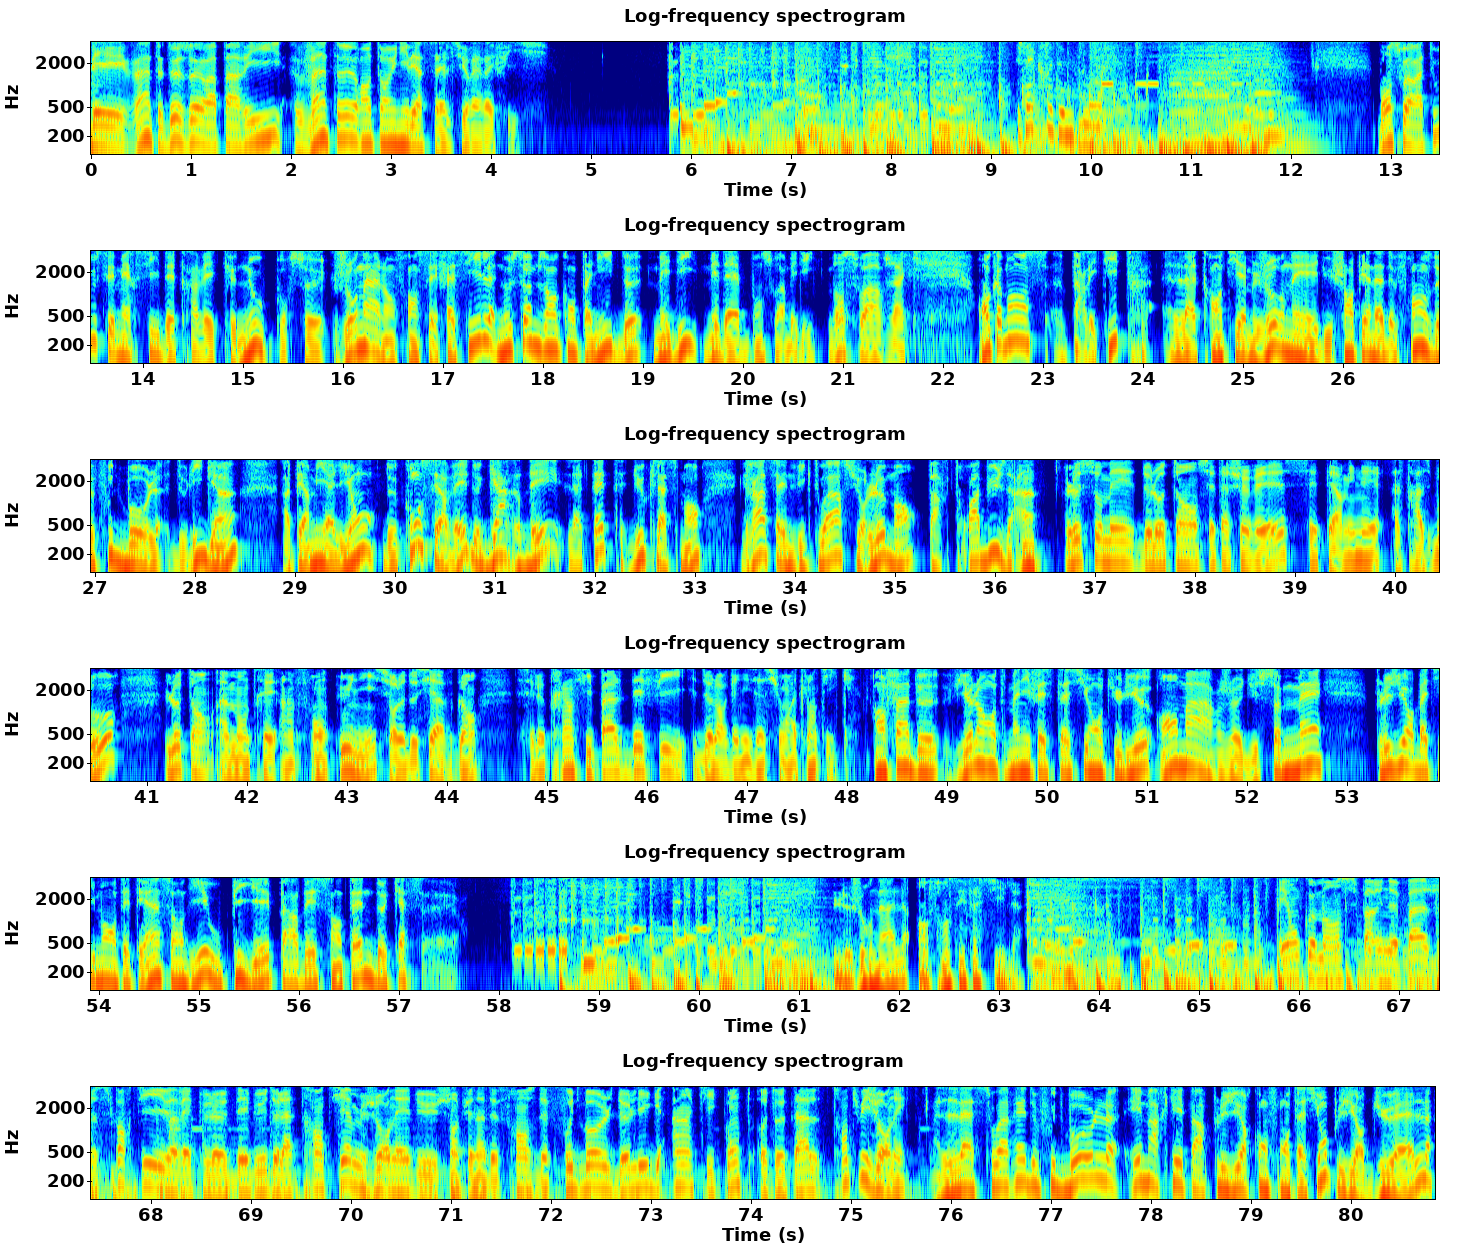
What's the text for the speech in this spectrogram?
Il est 22 heures à Paris, 20 heures en temps universel sur RFI. Jacques Rosenblum. Bonsoir à tous et merci d'être avec nous pour ce journal en français facile. Nous sommes en compagnie de Mehdi Medeb. Bonsoir Mehdi. Bonsoir Jacques. On commence par les titres. La 30e journée du championnat de France de football de Ligue 1 a permis à Lyon de conserver, de garder la tête du classement grâce à une victoire sur Le Mans par 3 buts à 1. Le sommet de l'OTAN s'est achevé, c'est terminé à Strasbourg. L'OTAN a montré un front uni sur le dossier afghan. C'est le principal défi de l'organisation atlantique. Enfin, de violentes manifestations ont eu lieu en marge du sommet. Plusieurs bâtiments ont été incendiés ou pillés par des centaines de casseurs. Le journal en français facile. Et on commence par une page sportive avec le début de la 30e journée du championnat de France de football de Ligue 1 qui compte au total 38 journées. La soirée de football est marquée par plusieurs confrontations, plusieurs duels.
